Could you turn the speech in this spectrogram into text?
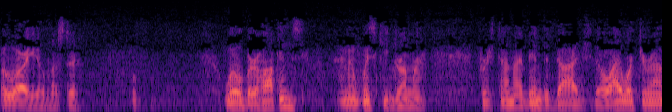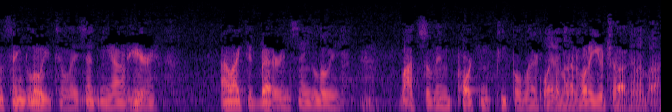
Who are you, mister? Wilbur Hawkins. I'm a whiskey drummer. First time I've been to Dodge, though. I worked around St. Louis till they sent me out here. I liked it better in St. Louis. Lots of important people there. Wait a minute. What are you talking about?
